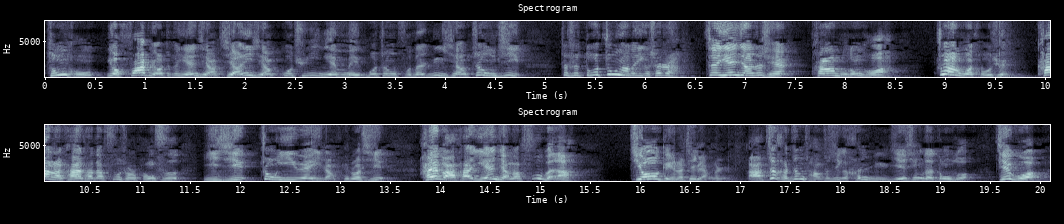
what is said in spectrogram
总统要发表这个演讲，讲一讲过去一年美国政府的立项政绩。这是多重要的一个事儿啊！在演讲之前，特朗普总统啊转过头去看了看他的副手彭斯以及众议院议长佩洛西，还把他演讲的副本啊交给了这两个人啊，这很正常，这是一个很礼节性的动作。结果，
